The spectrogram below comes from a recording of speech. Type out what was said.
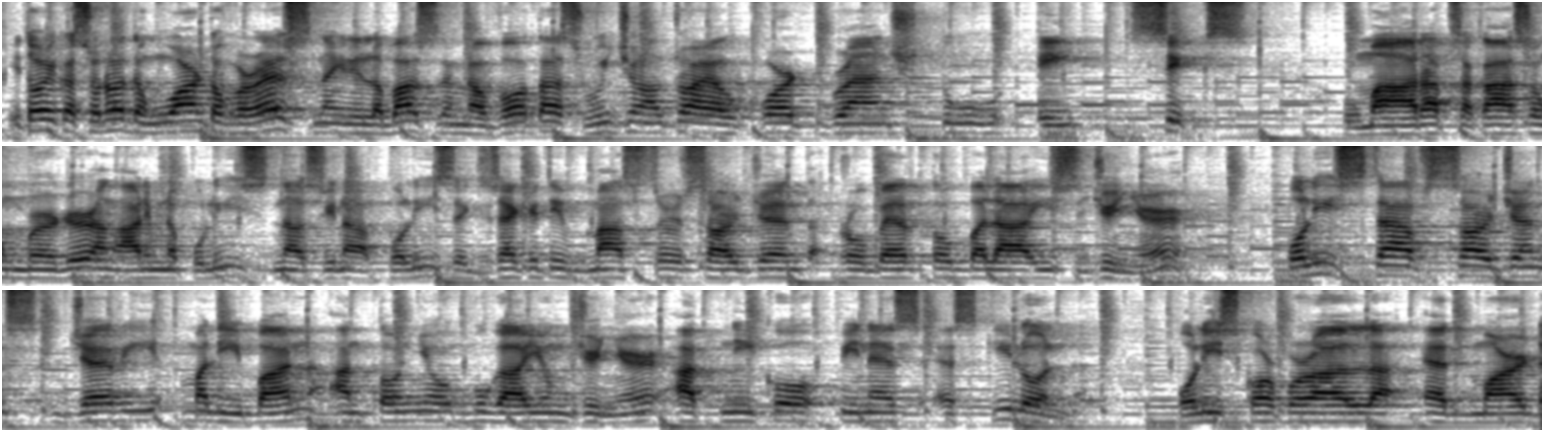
Ito ay kasunod ng warrant of arrest na inilabas ng Navotas Regional Trial Court Branch 286. Umaharap sa kasong murder ang anim na pulis na sina Police Executive Master Sergeant Roberto Balais Jr., Police Staff Sergeants Jerry Maliban, Antonio Bugayong Jr. at Nico Pines Esquilon, Police Corporal Edmard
